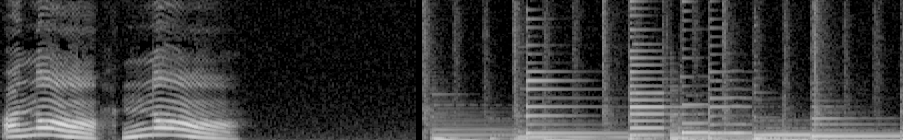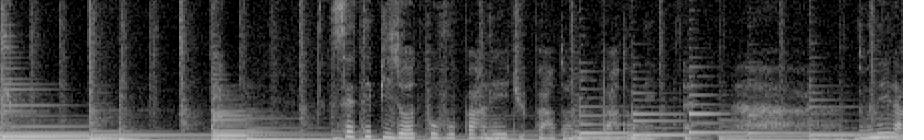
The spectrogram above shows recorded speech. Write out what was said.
Oh non Non Cet épisode pour vous parler du pardon, pardonner. Donner la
